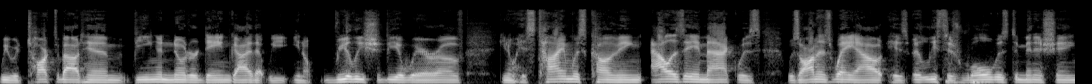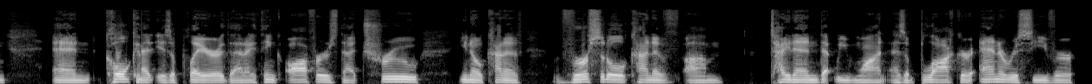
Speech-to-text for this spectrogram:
we would talked about him being a Notre Dame guy that we, you know, really should be aware of. You know, his time was coming. Alize Mack was, was on his way out. His, at least his role was diminishing. And Cole Kmet is a player that I think offers that true, you know, kind of versatile kind of, um, tight end that we want as a blocker and a receiver.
